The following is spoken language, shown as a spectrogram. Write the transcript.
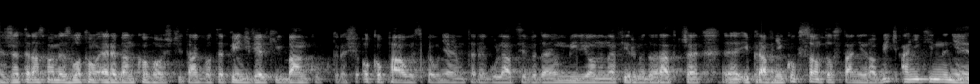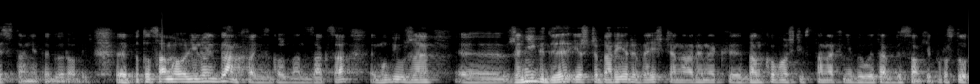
że teraz mamy złotą erę bankowości, tak? bo te pięć wielkich banków, które się okopały, spełniają te regulacje, wydają miliony na firmy doradcze e, i prawników, są to w stanie robić, a nikt inny nie jest w stanie tego robić. E, to samo Leroy Blankfein z Goldman Sachsa mówił, że, e, że nigdy jeszcze bariery wejścia na rynek bankowości w Stanach nie były tak wysokie. Po prostu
